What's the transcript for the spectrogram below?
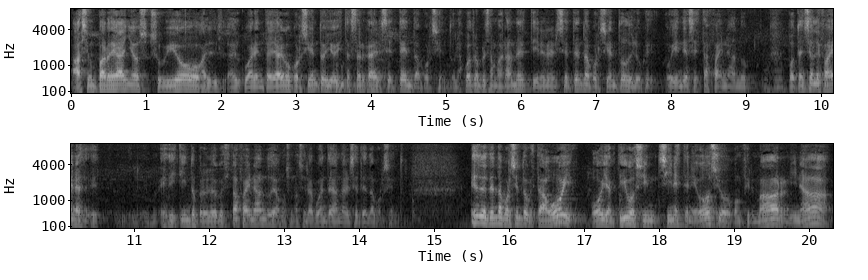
hace un par de años subió al, 40 y algo por ciento y hoy está cerca del 70 por ciento. Las cuatro empresas más grandes tienen el 70 por ciento de lo que hoy en día se está faenando. Potencial de faena es distinto, pero lo que se está faenando, digamos, uno se la cuenta y anda en el 70%. Ese 70% que está hoy, hoy activo, sin, sin este negocio, confirmar ni nada,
